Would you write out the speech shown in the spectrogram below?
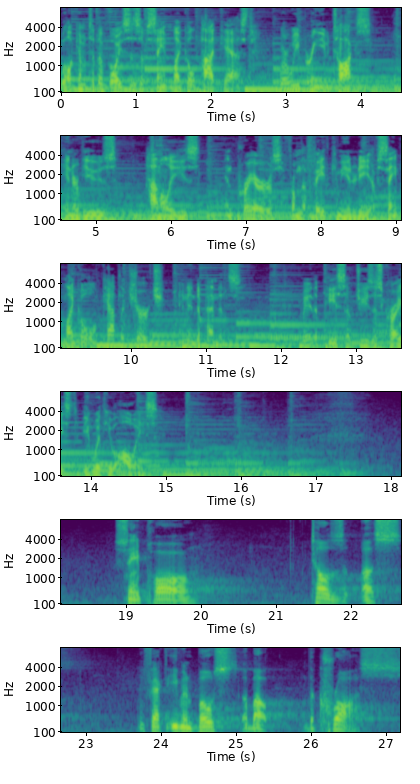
Welcome to the Voices of St. Michael podcast, where we bring you talks, interviews, homilies, and prayers from the faith community of St. Michael Catholic Church in Independence. May the peace of Jesus Christ be with you always. St. Paul tells us, in fact, even boasts about the cross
